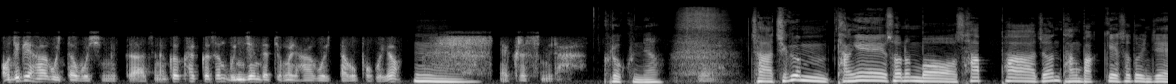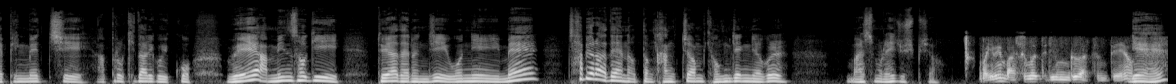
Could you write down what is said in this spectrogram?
어디를 향하고 있다고 보십니까? 저는 그칼 것은 문재인 대통령을 향하고 있다고 보고요. 음. 네, 그렇습니다. 그렇군요. 네. 자, 지금 당에서는 뭐 사파전 당 밖에서도 이제 빅매치 앞으로 기다리고 있고 왜 안민석이 돼야 되는지 의원님의 차별화된 어떤 강점 경쟁력을 말씀을 해 주십시오. 뭐 이미 말씀을 드린 것 같은데요. 예.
